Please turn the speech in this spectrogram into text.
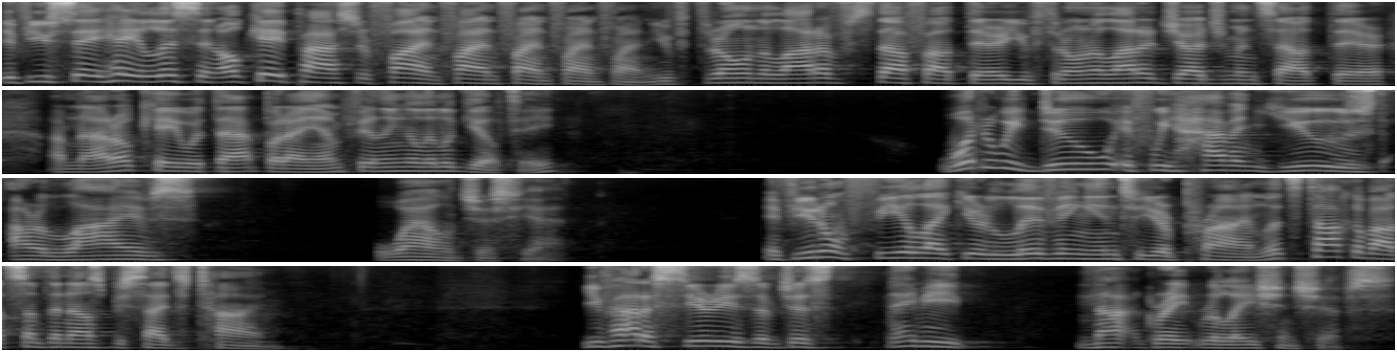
if you say, hey, listen, okay, Pastor, fine, fine, fine, fine, fine. You've thrown a lot of stuff out there, you've thrown a lot of judgments out there. I'm not okay with that, but I am feeling a little guilty. What do we do if we haven't used our lives well just yet? If you don't feel like you're living into your prime, let's talk about something else besides time. You've had a series of just maybe not great relationships.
